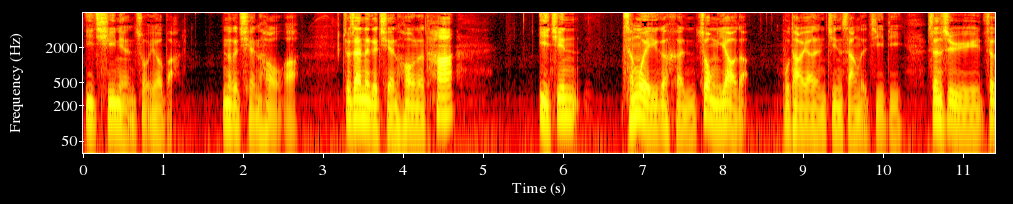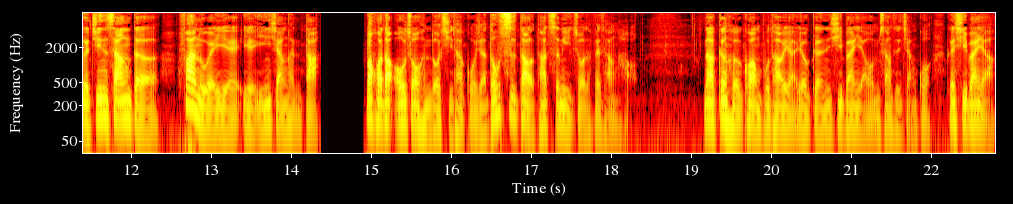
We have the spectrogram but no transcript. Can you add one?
一七年左右吧，那个前后啊，就在那个前后呢，他已经。成为一个很重要的葡萄牙人经商的基地，甚至于这个经商的范围也也影响很大，包括到欧洲很多其他国家都知道他生意做得非常好。那更何况葡萄牙又跟西班牙，我们上次讲过，跟西班牙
